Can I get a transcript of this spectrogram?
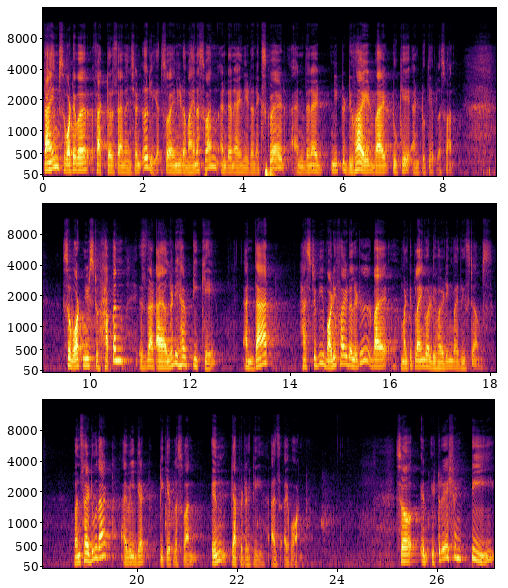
times whatever factors I mentioned earlier. So I need a minus 1 and then I need an x squared and then I need to divide by 2k and 2k plus 1. So what needs to happen is that I already have tk and that has to be modified a little by multiplying or dividing by these terms. Once I do that I will get tk plus 1 in capital T as I want. So in iteration T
